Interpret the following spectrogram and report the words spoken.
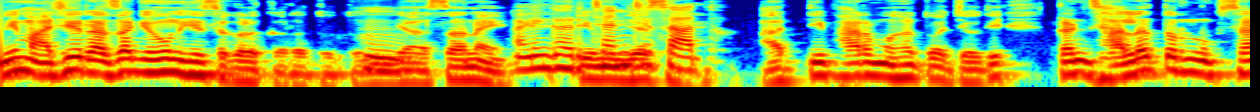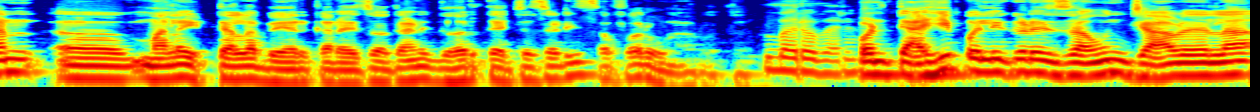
मी माझी रजा घेऊन हे सगळं करत होतो. म्हणजे असं नाही आणि घरच्यांची म्हणजे साथ. ती फार महत्वाची होती. कारण झालं तर नुकसान मला एकट्याला बेअर करायचं होतं आणि घर त्याच्यासाठी सफर होणार होतं. बरोबर. पण त्याही पलीकडे जाऊन ज्या वेळेला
